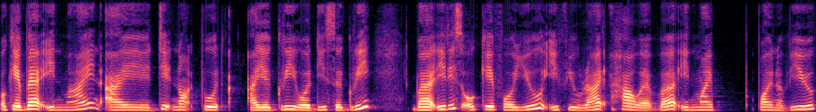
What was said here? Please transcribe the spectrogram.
Okay, bear in mind, I did not put I agree or disagree, but it is okay for you if you write. However, in my point of view,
